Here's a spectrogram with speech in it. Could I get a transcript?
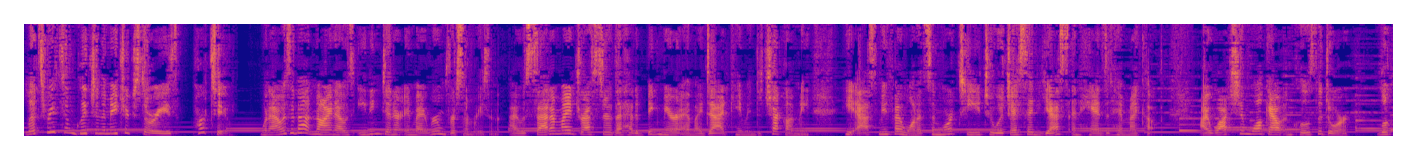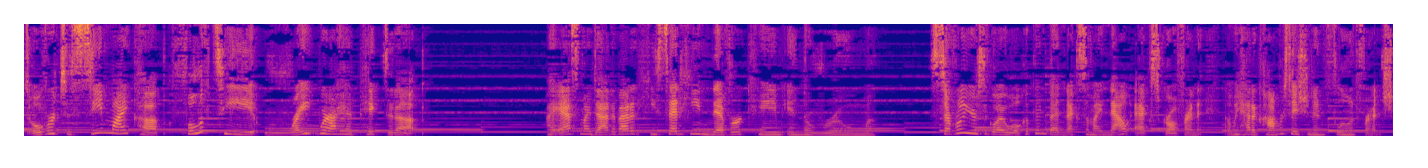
Let's read some Glitch in the Matrix stories, part two. When I was about nine, I was eating dinner in my room for some reason. I was sat at my dresser that had a big mirror, and my dad came in to check on me. He asked me if I wanted some more tea, to which I said yes and handed him my cup. I watched him walk out and close the door, looked over to see my cup full of tea right where I had picked it up. I asked my dad about it. He said he never came in the room. Several years ago, I woke up in bed next to my now ex girlfriend and we had a conversation in fluent French.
